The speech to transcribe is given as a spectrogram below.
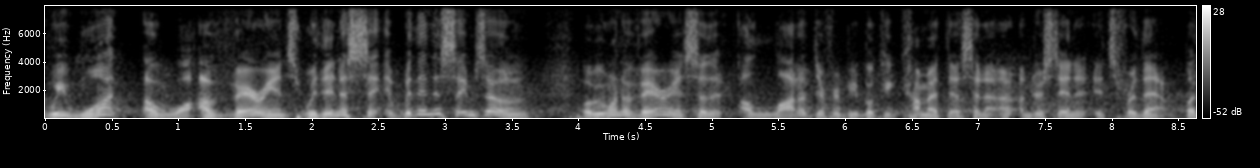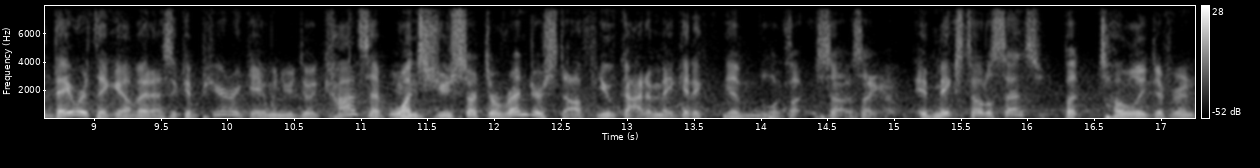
we want a, a variance within a within the same zone, but we want a variance so that a lot of different people can come at this and uh, understand it, it's for them. But they were thinking of it as a computer game when you're doing concept. Once you start to render stuff, you've got to make it, it look like so. It's like it makes total sense, but totally different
